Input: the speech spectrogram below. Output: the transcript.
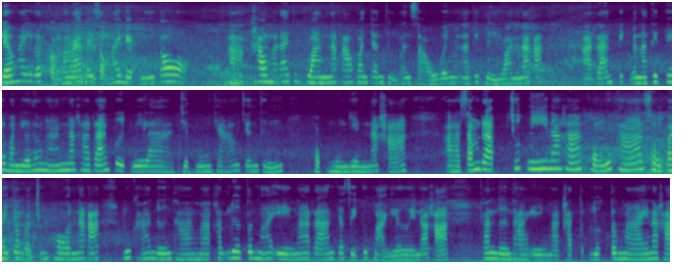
แล้วให้รถของทางร้านไปส่งให้แบบนี้ก็เข้ามาได้ทุกวันนะคะ วันจันทร์ถึงวันเสาร์เว้นวันอาทิตย์หนึ่งวันนะคะร้านปิดวันอาทิตย์แค่วันเดียวเท่านั้นนะคะ ร้านเปิดเวลา7โมงเช้าจนถึง6โมงเย็นนะคะ สำหรับชุดนี้นะคะของลูกค้าส่งไปจังหวัดชุมพรนะคะ ลูกค้าเดินทางมาคัดเลือกต้นไม้เองหน้าร้านเกษตรทุกใหม่เลยนะคะ ท่านเดินทางเองมาคัดเลือกต้นไม้นะคะ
